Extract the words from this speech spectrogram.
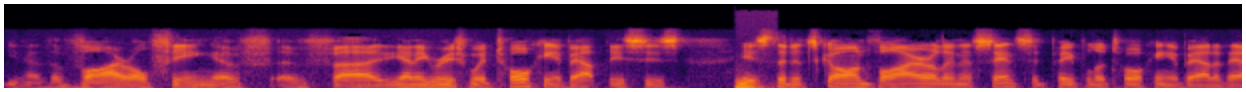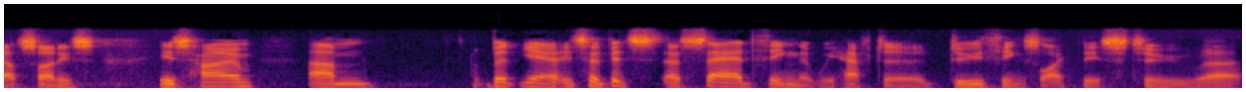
you know, the viral thing of, of uh, the only reason we're talking about this is is that it's gone viral in a sense that people are talking about it outside his his home. Um, but yeah, it's a bit a sad thing that we have to do things like this to uh,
